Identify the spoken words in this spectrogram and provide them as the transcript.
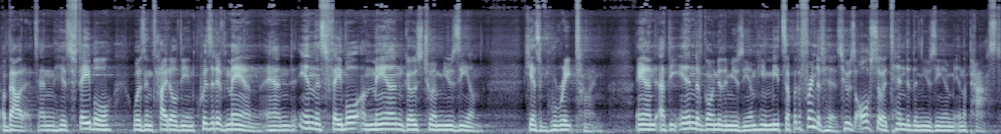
about it. And his fable was entitled The Inquisitive Man. And in this fable, a man goes to a museum. He has a great time. And at the end of going to the museum, he meets up with a friend of his who's also attended the museum in the past.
